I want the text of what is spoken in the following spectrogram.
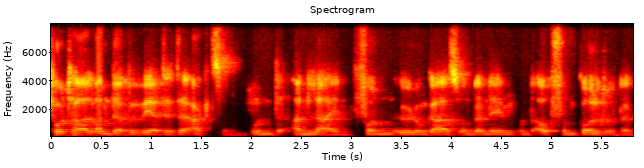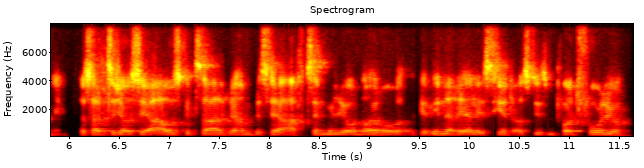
total unterbewertete Aktien und Anleihen von Öl- und Gasunternehmen und auch von Goldunternehmen. Das hat sich auch sehr ausgezahlt. Wir haben bisher 18 Millionen Euro Gewinne realisiert aus diesem Portfolio.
